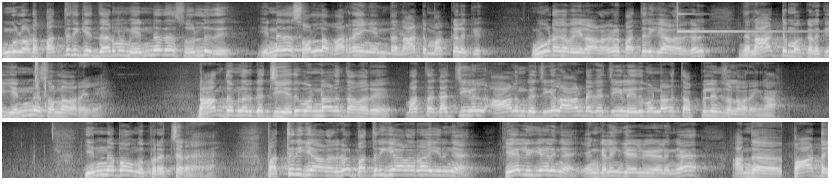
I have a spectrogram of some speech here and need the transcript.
உங்களோட பத்திரிக்கை தர்மம் என்னதான் சொல்லுது? என்னதான் சொல்ல வர்றீங்க இந்த நாட்டு மக்களுக்கு? ஊடகவியலாளர்கள் பத்திரிகையாளர்கள் இந்த நாட்டு மக்களுக்கு என்ன சொல்ல வர்றீங்க? நாம் தமிழர் கட்சி எது பண்ணாலும் தவறு. மற்ற கட்சிகள் ஆளும் கட்சிகள் ஆண்ட கட்சிகள் எது பண்ணாலும் தப்பில்லைன்னு சொல்ல வரீங்களா என்னப்பா உங்கள் பிரச்சனை? பத்திரிகையாளர்கள் பத்திரிகையாளராக இருங்க. கேள்வி கேளுங்க எங்களையும் கேள்வி கேளுங்க. அந்த பாட்டை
